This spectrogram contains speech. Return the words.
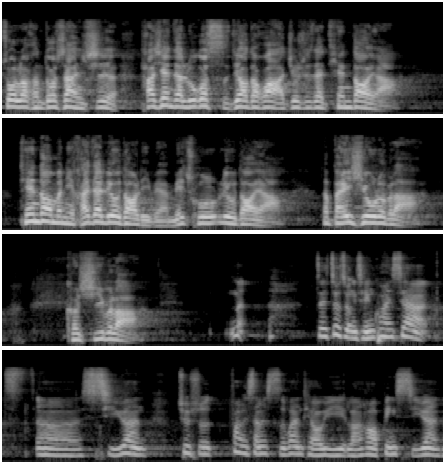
做了很多善事。他现在如果死掉的话，就是在天道呀。天道嘛，你还在六道里面，没出六道呀，那白修了不啦？可惜不啦？那在这种情况下，呃，许愿就是放生十万条鱼，然后并许愿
